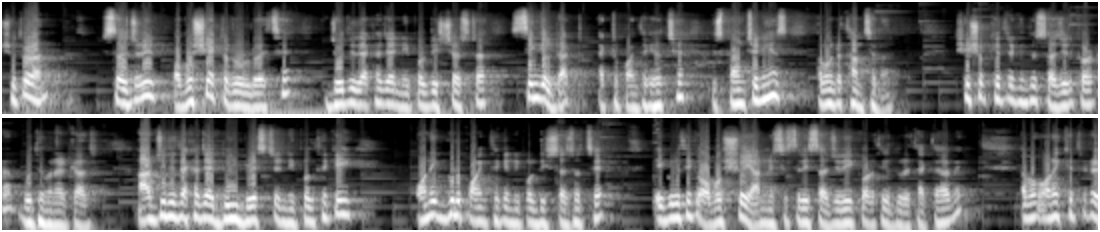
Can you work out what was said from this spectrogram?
সুতরাং সার্জারির অবশ্যই একটা রোল রয়েছে। যদি দেখা যায় নিপল ডিসচার্জটা সিঙ্গেল ডাক্ট একটা পয়েন্ট থেকে হচ্ছে স্পন্টেনিয়াস এবং এটা থামছে না সেই সব ক্ষেত্রে কিন্তু সার্জারি করাটা বুদ্ধিমানের কাজ। আর যদি দেখা যায় দুই ব্রেস্টের নিপল থেকেই অনেকগুলো পয়েন্ট থেকে নিপল ডিসচার্জ হচ্ছে এগুলো থেকে অবশ্যই আননেসেসারি সার্জারি করা থেকে দূরে থাকতে হবে। এবং অনেক ক্ষেত্রে এটা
